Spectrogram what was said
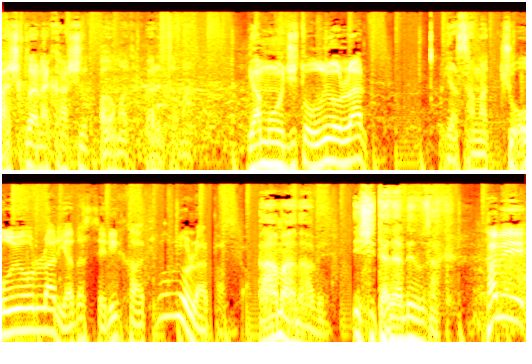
aşklarına karşılık alamadıkları zaman ya mucit oluyorlar ya sanatçı oluyorlar ya da seri katil oluyorlar Pascal. Aman abi işitenlerden uzak. Tabii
